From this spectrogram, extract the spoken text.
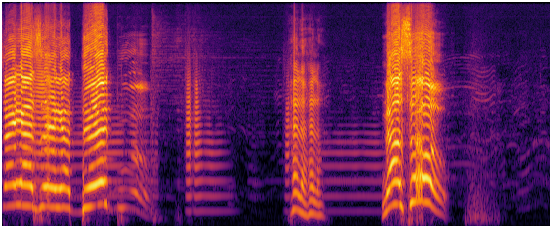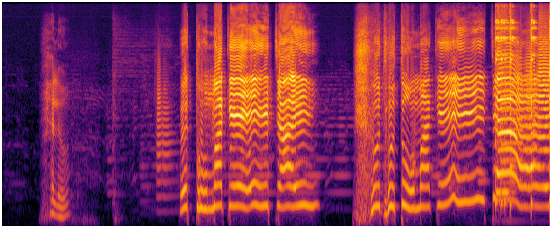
চাইয়া চাইয়া দেখব। Hello hello. নাচো! হ্যালো। তোমাকে চাই শুধু তোমাকে চাই।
